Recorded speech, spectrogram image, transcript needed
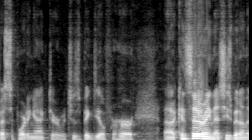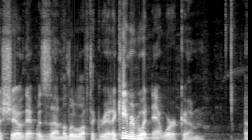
best supporting actor, which is a big deal for her, uh, considering that she's been on the show that was um, a little off the grid. I can't remember what network um, uh,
